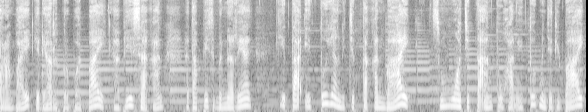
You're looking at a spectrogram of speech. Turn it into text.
orang baik jadi harus berbuat baik, nggak bisa kan? Tetapi sebenarnya kita itu yang diciptakan baik. Semua ciptaan Tuhan itu menjadi baik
